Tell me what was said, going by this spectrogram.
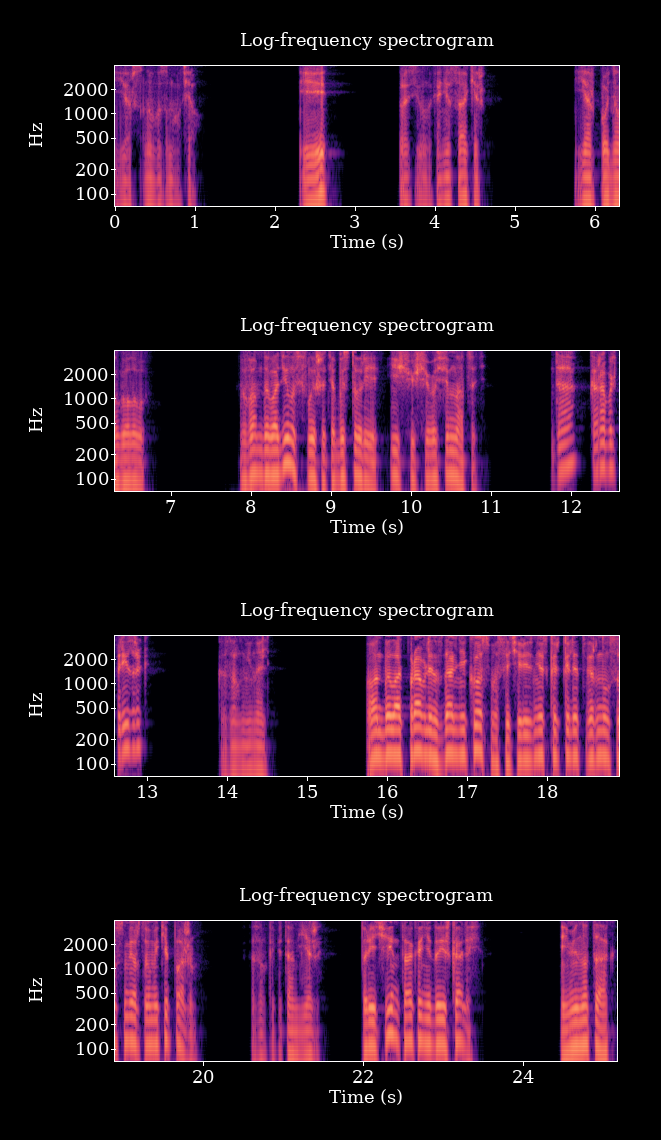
Яр снова замолчал. «И?» — спросил, наконец, Акер. Яр поднял голову. «Вам доводилось слышать об истории ищущего 17?» «Да, корабль-призрак», — сказал Нинель. «Он был отправлен в дальний космос и через несколько лет вернулся с мертвым экипажем», — сказал капитан Ежи. «Причин так и не доискались». «Именно так.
